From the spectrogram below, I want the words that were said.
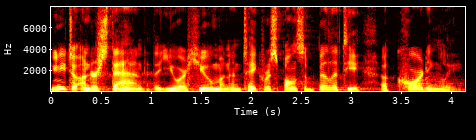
You need to understand that you are human and take responsibility accordingly.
